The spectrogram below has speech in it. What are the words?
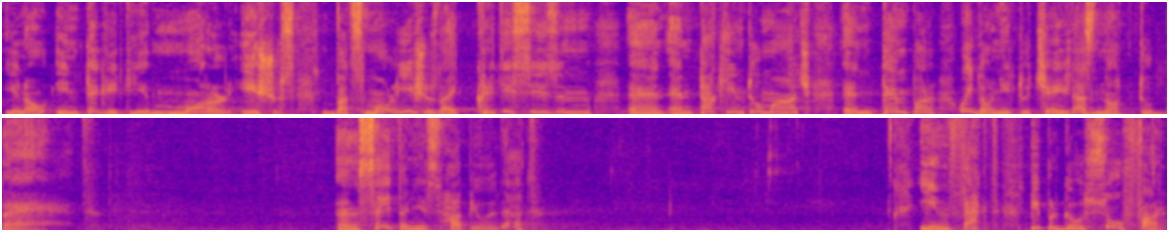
you know, integrity, moral issues. But small issues like criticism and, and talking too much and temper, we don't need to change. That's not too bad. And Satan is happy with that. In fact, people go so far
